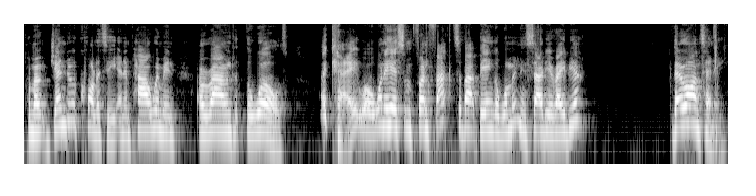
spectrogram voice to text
promote gender equality and empower women around the world. OK, well, want to hear some fun facts about being a woman in Saudi Arabia? There aren't any.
